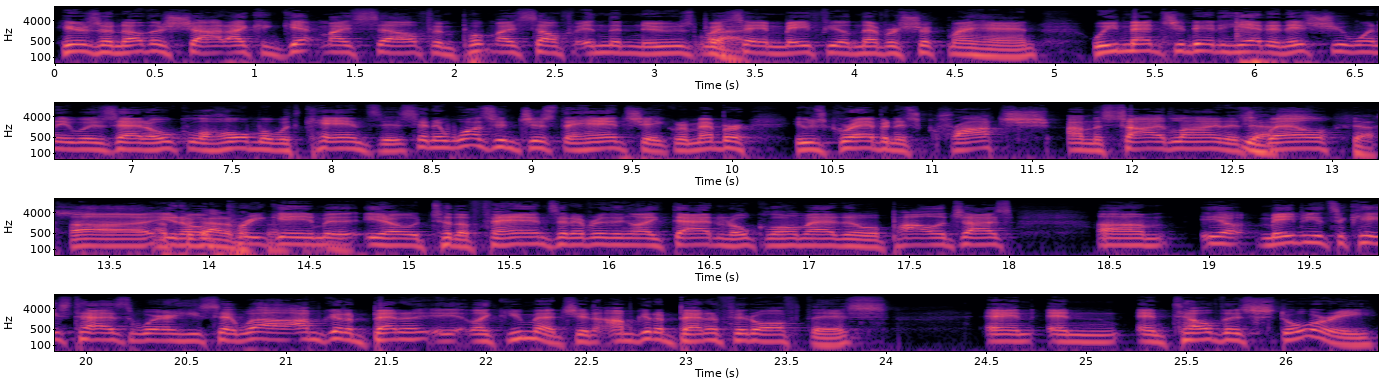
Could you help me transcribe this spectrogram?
Here's another shot. I could get myself and put myself in the news by Right. saying Mayfield never shook my hand. We mentioned it. He had an issue when he was at Oklahoma with Kansas, and it wasn't just a handshake. Remember, he was grabbing his crotch on the sideline as Yes, well. yes. Uh, you know, pregame, that. uh, you know, to the fans and everything like that. And Oklahoma had to apologize. Um, you know, maybe it's a case Taz where he said, "Well, I'm going to benefit, like you mentioned, I'm going to benefit off this, and and and tell this story."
